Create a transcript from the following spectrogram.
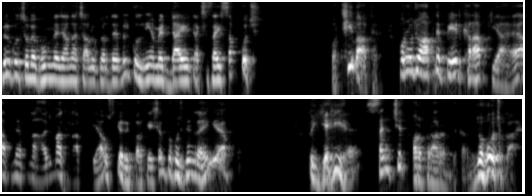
बिल्कुल सुबह घूमने जाना चालू कर दे। बिल्कुल नियमित डाइट एक्सरसाइज सब कुछ। तो अच्छी बात है। पर वो जो आपने पेट खराब किया है, आपने अपना हजमा खराब किया, उसके रिपर्केशन तो कुछ दिन रहेंगे आप तो यही है संचित और प्रारब्ध कर्म, जो हो चुका है।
